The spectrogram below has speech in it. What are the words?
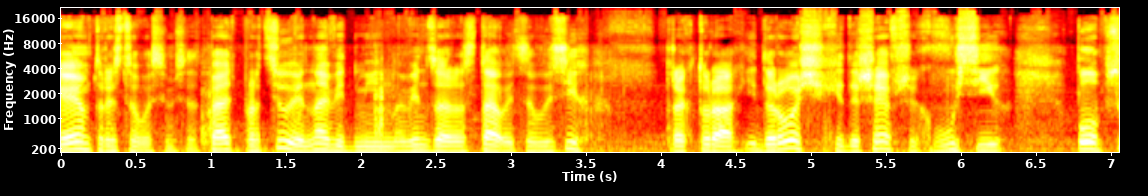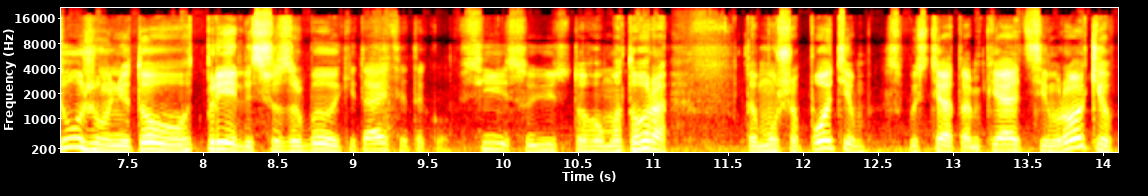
КМ385 працює на відмінно. Він зараз ставиться в усіх тракторах і дорожчих, і дешевших, в усіх. По обслужуванню того от прелість, що зробили китайці, таку, всі сують з того мотора, тому що потім, спустя там 5-7 років,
